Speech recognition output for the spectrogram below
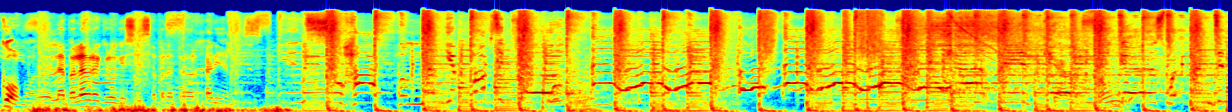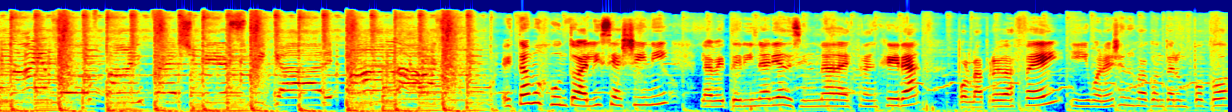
cómodo. La palabra creo que es esa, para trabajar y demás. Estamos junto a Alicia Gini, la veterinaria designada extranjera por la prueba FEI y bueno, ella nos va a contar un poco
